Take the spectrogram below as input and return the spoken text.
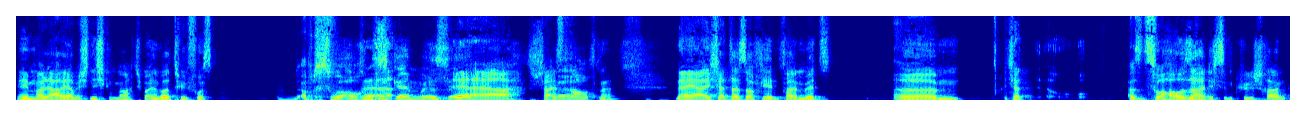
nee, Malaria habe ich nicht gemacht. Ich meine, war Typhus. Ob das wohl auch ein Äh, Scam ist? äh, Ja, scheiß Ja. drauf, ne? Naja, ich hatte das auf jeden Fall mit. Ähm, ich hatte, also zu Hause hatte ich es im Kühlschrank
